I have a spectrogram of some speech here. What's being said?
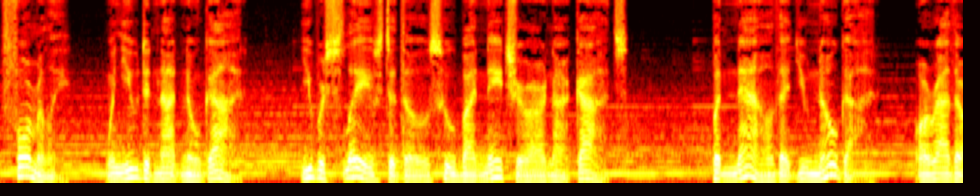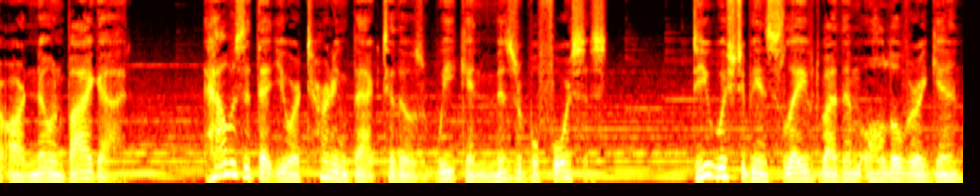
Formerly, when you did not know God, you were slaves to those who by nature are not God's. But now that you know God, or rather are known by God, how is it that you are turning back to those weak and miserable forces? Do you wish to be enslaved by them all over again?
